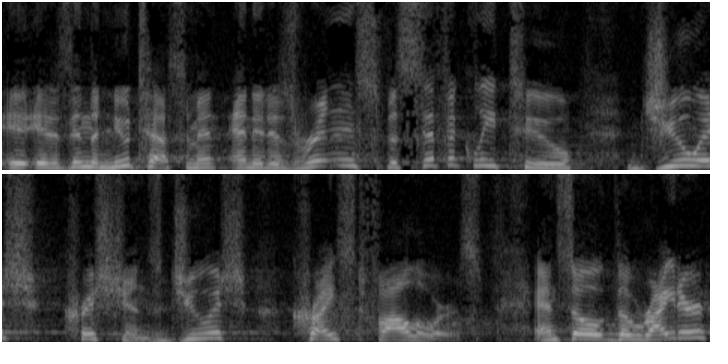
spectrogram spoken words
it, it is in the New Testament, and it is written specifically to Jewish Christians, Jewish Christ followers. And so the writer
